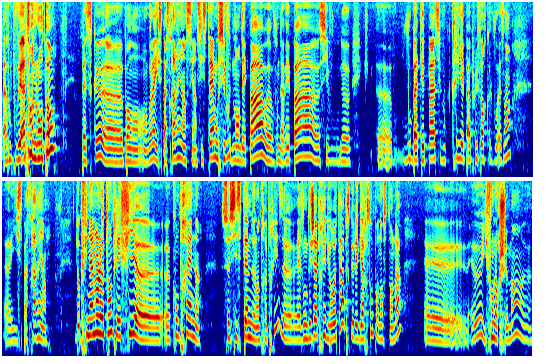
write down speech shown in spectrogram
bah, vous pouvez attendre longtemps parce que euh, voilà, il se passera rien. C'est un système où si vous demandez pas, euh, vous n'avez pas. Euh, si vous ne vous battez pas, si vous criez pas plus fort que le voisin, il se passera rien. Donc finalement, le temps que les filles comprennent ce système de l'entreprise, elles ont déjà pris du retard parce que les garçons pendant ce temps-là, eux, ils font leur chemin.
